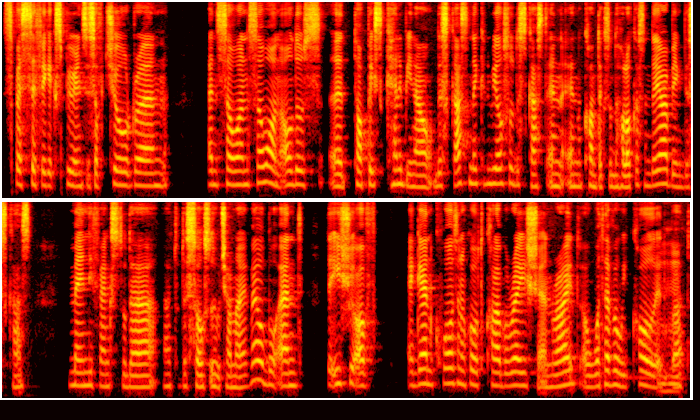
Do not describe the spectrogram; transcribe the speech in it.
specific experiences of children and so on and so on all those uh, topics can be now discussed and they can be also discussed in in context of the holocaust and they are being discussed mainly thanks to the uh, to the sources which are now available and the issue of again quote unquote collaboration right or whatever we call it mm-hmm. but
